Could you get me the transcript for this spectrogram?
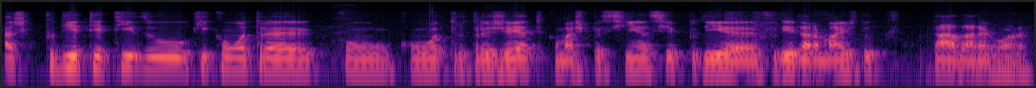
acho que podia ter tido aqui com outra com, com outro trajeto, com mais paciência, podia, podia dar mais do que está a dar agora.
